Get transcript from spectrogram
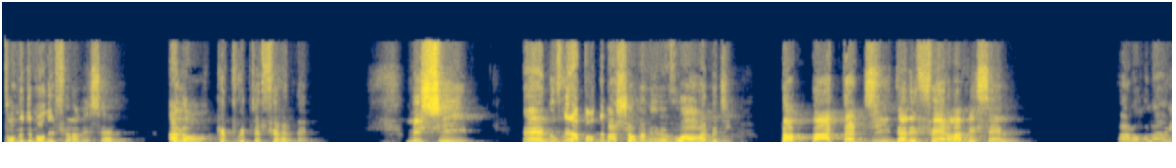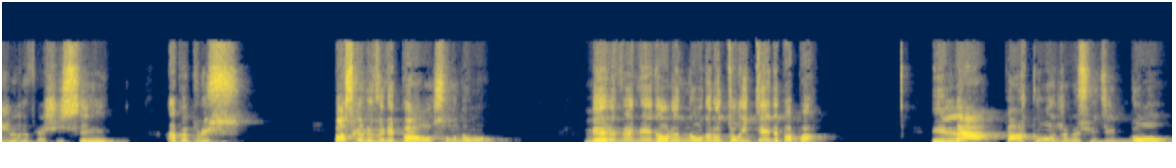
Pour me demander de faire la vaisselle? Alors qu'elle pourrait peut-être faire elle-même. Mais si elle ouvrait la porte de ma chambre, elle venait me voir, elle me dit, papa t'a dit d'aller faire la vaisselle. Alors là, je réfléchissais un peu plus. Parce qu'elle ne venait pas en son nom, mais elle venait dans le nom de l'autorité de papa. Et là, par contre, je me suis dit, bon,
